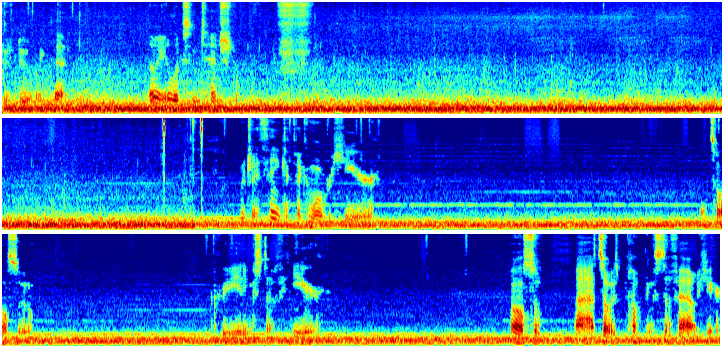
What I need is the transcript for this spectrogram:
Just gonna do it like that. Oh, it looks intentional. Which I think if I come over here, that's also creating stuff here. Also, ah, it's always pumping stuff out here.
